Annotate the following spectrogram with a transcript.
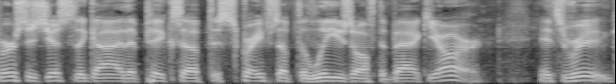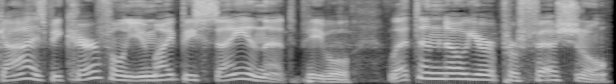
versus just the guy that picks up that scrapes up the leaves off the backyard. It's re- guys, be careful. You might be saying that to people. Let them know you're a professional.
